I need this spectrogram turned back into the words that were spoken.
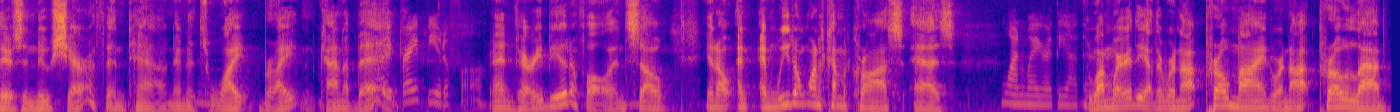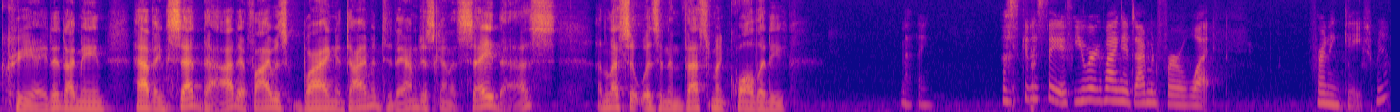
there's a new sheriff in town and it's mm-hmm. white, bright, and kind of big Bright, beautiful. and very beautiful. And so, you know, and, and we don't want to come across as One way or the other. one way or the other. We're not pro mind, we're not pro lab created. I mean, having said that, if I was buying a diamond today, I'm just going to say this, unless it was an investment quality. Nothing. I was going to say, if you were buying a diamond for what? For an engagement?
